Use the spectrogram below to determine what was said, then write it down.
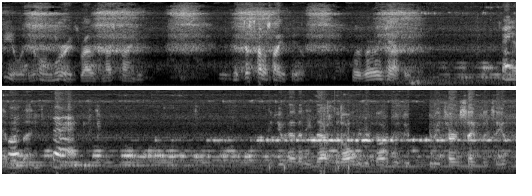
feel in your own words rather than us trying to. Just tell us how you feel. We're very happy. Thank God she's back. Did you have any doubt at all that your daughter safely to you?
